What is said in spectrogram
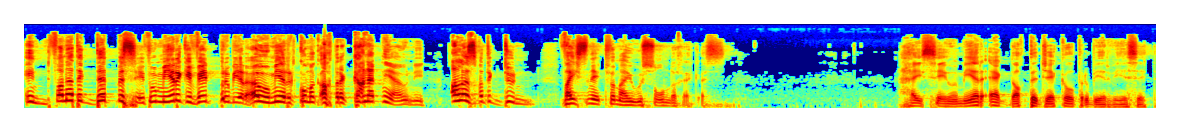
En vandat ek dit besef, hoe meer ek die wet probeer hou, hoe meer kom ek agter ek kan dit nie hou nie. Alles wat ek doen wys net vir my hoe sondig ek is. Hy sê hoe meer ek Dr Jekyll probeer wees het,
